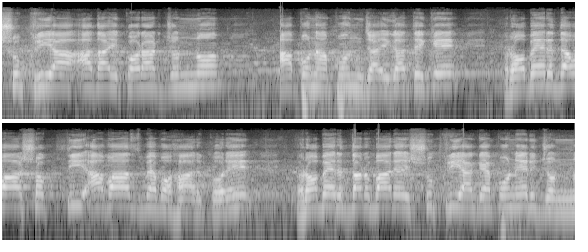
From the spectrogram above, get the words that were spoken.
শুক্রিয়া আদায় করার জন্য আপন আপন জায়গা থেকে রবের দেওয়া শক্তি আওয়াজ ব্যবহার করে রবের দরবারে শুক্রিয়া জ্ঞাপনের জন্য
